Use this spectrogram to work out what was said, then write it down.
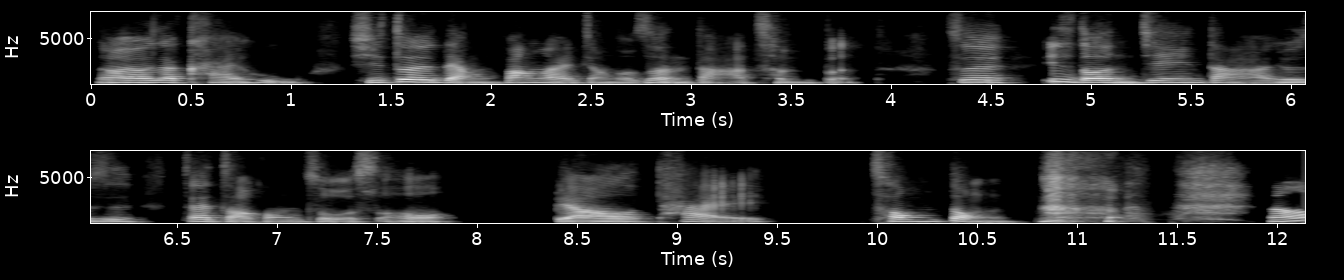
然后又再开户，其实对两方来讲都是很大的成本，所以一直都很建议大家就是在找工作的时候不要太冲动。然后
